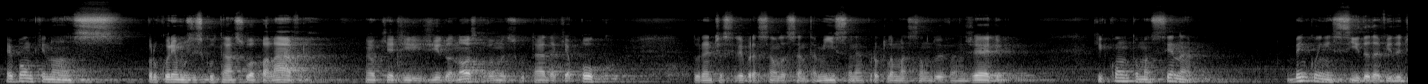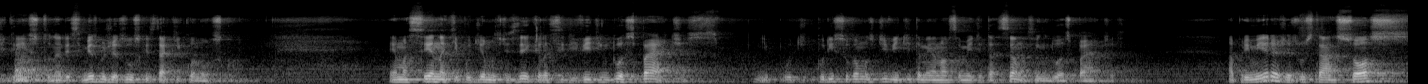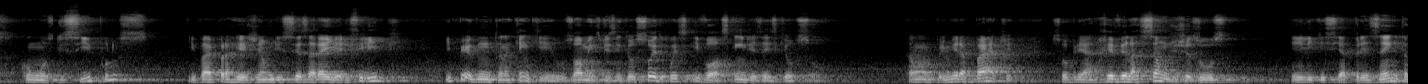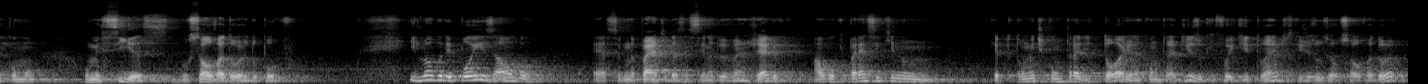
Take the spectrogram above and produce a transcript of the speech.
É bom que nós procuremos escutar a Sua palavra, é o que é dirigido a nós, que vamos escutar daqui a pouco, durante a celebração da Santa Missa, né, a proclamação do Evangelho, que conta uma cena bem conhecida da vida de Cristo, né, desse mesmo Jesus que está aqui conosco. É uma cena que podíamos dizer que ela se divide em duas partes, e por, por isso vamos dividir também a nossa meditação assim, em duas partes a primeira, Jesus está a sós com os discípulos e vai para a região de Cesareia de Filipe e pergunta, né, quem que os homens dizem que eu sou e depois, e vós, quem dizeis que eu sou? Então, a primeira parte sobre a revelação de Jesus, ele que se apresenta como o Messias, o Salvador do povo. E logo depois, algo, é a segunda parte dessa cena do Evangelho, algo que parece que não que é totalmente contraditório, né? contradiz o que foi dito antes, que Jesus é o Salvador,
